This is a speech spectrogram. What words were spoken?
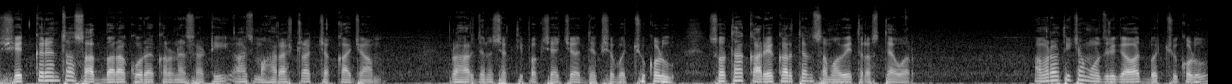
शेतकऱ्यांचा सातबारा कोऱ्या करण्यासाठी आज महाराष्ट्रात चक्काजाम. प्रहार जनशक्ती पक्षाचे अध्यक्ष बच्चू कडू स्वतः कार्यकर्त्यांसमवेत रस्त्यावर. अमरावतीच्या मोजरी गावात बच्चू कडू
